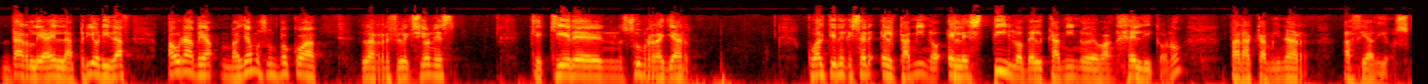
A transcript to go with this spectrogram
darle a Él la prioridad, ahora vayamos un poco a las reflexiones que quieren subrayar cuál tiene que ser el camino, el estilo del camino evangélico, ¿no? Para caminar hacia Dios.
